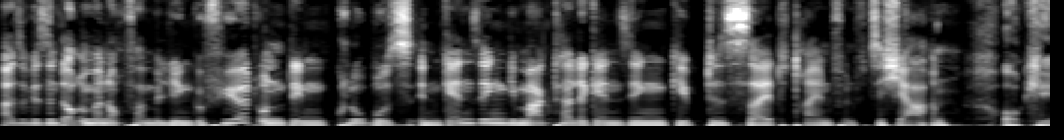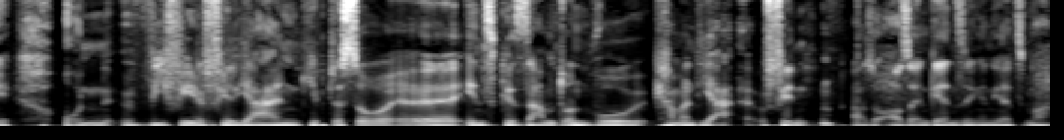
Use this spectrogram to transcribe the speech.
Also wir sind auch immer noch familiengeführt und den Globus in Gensingen, die Markthalle Gensingen, gibt es seit 53 Jahren. Okay. Und wie viele Filialen gibt es so äh, insgesamt und wo kann man die äh, finden? Also außer in Gensingen jetzt mal.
